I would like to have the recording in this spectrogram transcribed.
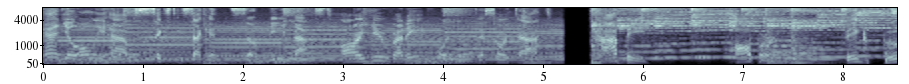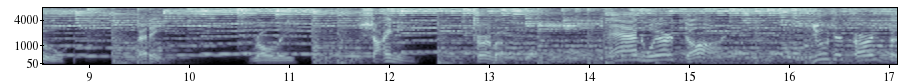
And you'll only have 60 seconds, so be fast. Are you ready for this or that? Happy, Hopper, Big Boo, Betty, Roly, Shiny, Turbo. And we're done. You just earned the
